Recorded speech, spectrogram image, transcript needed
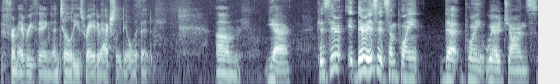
from everything until he's ready to actually deal with it. Um, Yeah, because there it- there is at some point that point where John's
